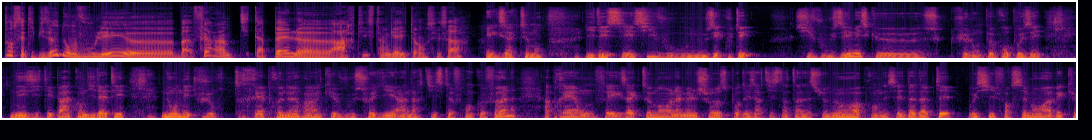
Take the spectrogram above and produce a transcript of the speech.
pour cet épisode, on voulait euh, bah, faire un petit appel euh, à artistes, hein, Gaëtan, c'est ça? Exactement. L'idée c'est si vous nous écoutez, si vous aimez ce que, ce que l'on peut proposer, n'hésitez pas à candidater. Nous on est toujours très preneurs, hein, que vous soyez un artiste francophone. Après on fait exactement la même chose pour des artistes internationaux. Après on essaie d'adapter aussi forcément avec,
